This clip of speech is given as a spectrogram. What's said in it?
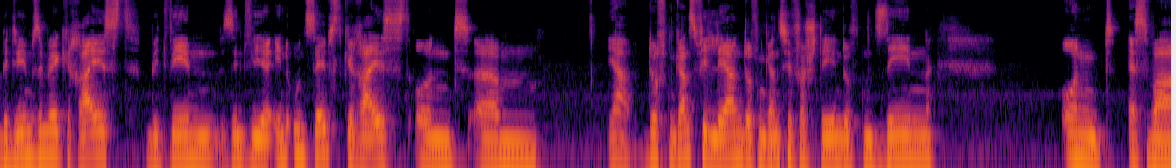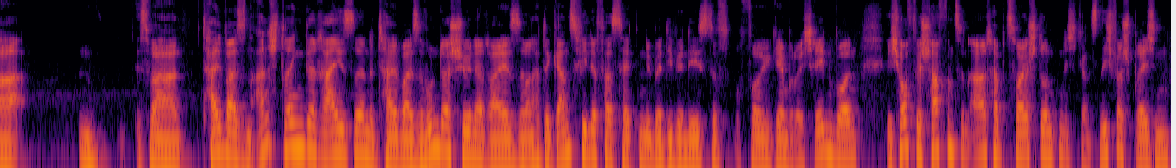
mit wem sind wir gereist? Mit wem sind wir in uns selbst gereist? Und ähm, ja, durften ganz viel lernen, durften ganz viel verstehen, durften sehen. Und es war, es war teilweise eine anstrengende Reise, eine teilweise wunderschöne Reise und hatte ganz viele Facetten, über die wir nächste Folge gerne mit euch reden wollen. Ich hoffe, wir schaffen es in anderthalb, zwei Stunden. Ich kann es nicht versprechen.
